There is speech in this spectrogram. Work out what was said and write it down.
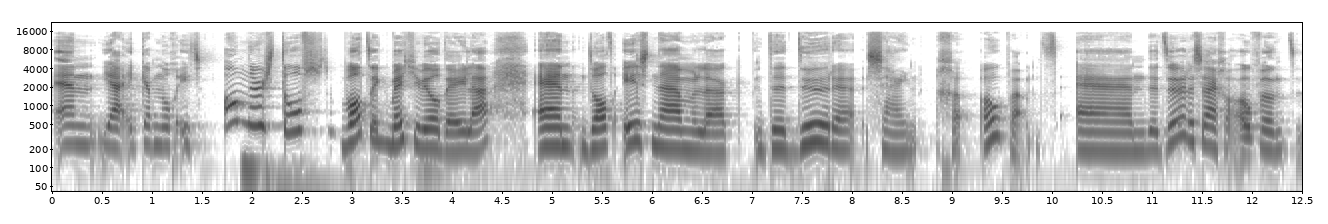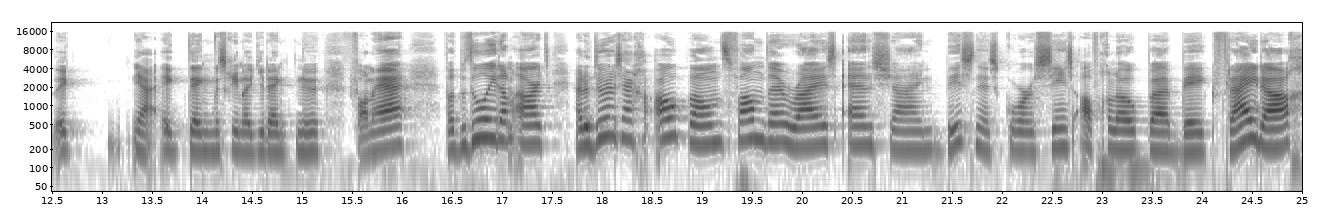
En ja, ik heb nog iets anders tofs wat ik met je wil delen. En dat is namelijk de deuren zijn geopend. En de deuren zijn geopend. Ik, ja, ik denk misschien dat je denkt nu van hè wat bedoel je dan, Art? Nou, de deuren zijn geopend van de Rise and Shine Business Course. Sinds afgelopen week vrijdag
